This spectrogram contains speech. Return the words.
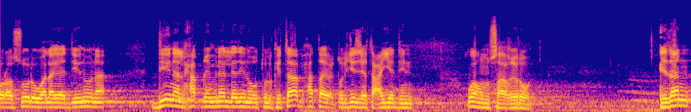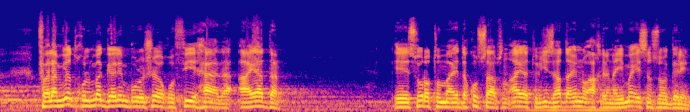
warasuuluh walaa yadiinuuna diin alxaqi min aladiina uutuu lkitaab xataa yucطu ljizyata can yadin wahum saagiruun idan falam yadkhul ma gelin buuri sheekhu fii haada aayaddan ee suuratu maa'ida ku saabsan aayatuljiz hadda inuu akhrinay ma aysan soo gelin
